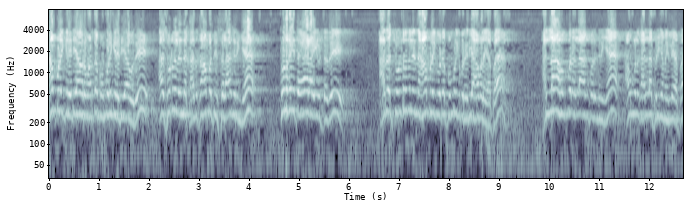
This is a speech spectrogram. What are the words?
ஆம்பளைக்கு ரெடி ஆகிற மாதிரி தான் பொம்பளைக்கு ரெடி ஆகுது. அது சொல்றதுல என்ன அது காமத்து இஸ்லாங்கிறீங்க தொழுகை தயாராகி விட்டது அதை சொல்றதுல என்ன ஆம்பளைக்கு விட பொம்பளைக்கு ரெடி ஆகலையா அப்ப? அல்லாஹ் அக்பர் அல்லாஹ் அக்பர்ங்கிறீங்க. அவங்களுக்கு அல்லாஹ் பிரியம் இல்லையா அப்ப?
